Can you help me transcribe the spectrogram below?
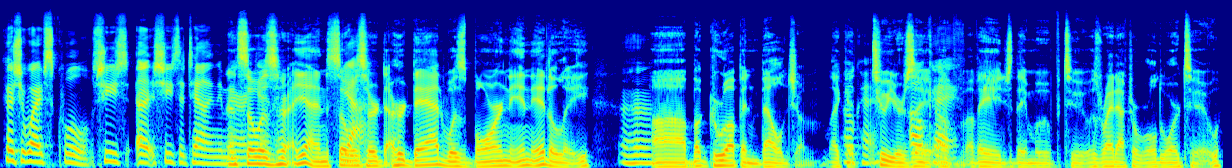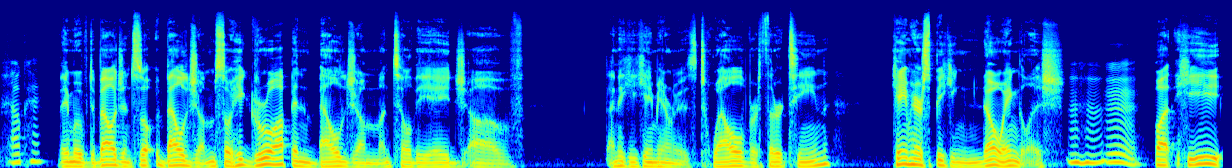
Because your wife's cool. She's uh, she's Italian American. And so was her. Yeah, and so is Yeah. her. Her dad was born in Italy, uh, but grew up in Belgium. Like Okay. at two years a- Okay. of, of age, they moved to. It was right after World War II. Okay. they moved to Belgium. So Belgium. So he grew up in Belgium until the age of, I think he came here when he was twelve or thirteen. Came here speaking no English, Mm. but he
